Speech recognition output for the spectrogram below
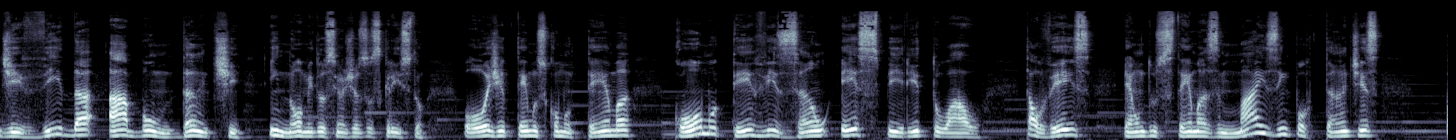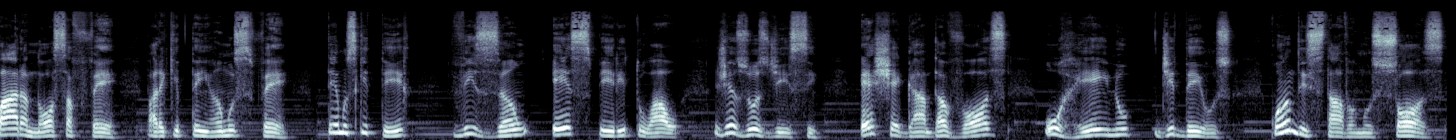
de vida abundante, em nome do Senhor Jesus Cristo. Hoje temos como tema como ter visão espiritual. Talvez é um dos temas mais importantes para nossa fé, para que tenhamos fé temos que ter visão espiritual. Jesus disse: É chegado a vós o reino de Deus. Quando estávamos sós,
